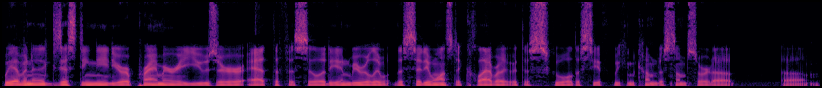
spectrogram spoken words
we have an existing need. You're a primary user at the facility, and we really, the city wants to collaborate with the school to see if we can come to some sort of um,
